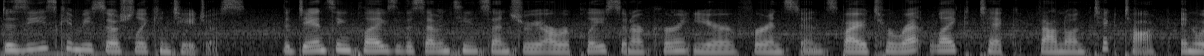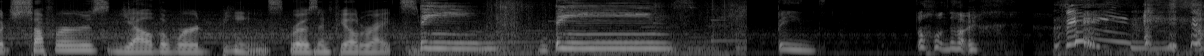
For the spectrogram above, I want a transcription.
Disease can be socially contagious. The dancing plagues of the 17th century are replaced in our current year, for instance, by a Tourette like tic found on TikTok in which sufferers yell the word beans, Rosenfield writes. Beans, beans, beans. Oh no. Beans!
